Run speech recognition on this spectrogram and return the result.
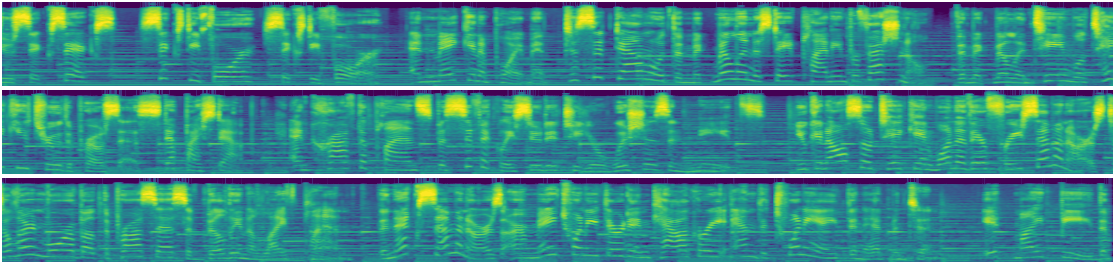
266 6464 and make an appointment to sit down with the MacMillan Estate Planning professional. The MacMillan team will take you through the process step by step and craft a plan specifically suited to your wishes and needs. You can also take in one of their free seminars to learn more about the process of building a life plan. The next seminars are May 23rd in Calgary and the 28th in Edmonton. It might be the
